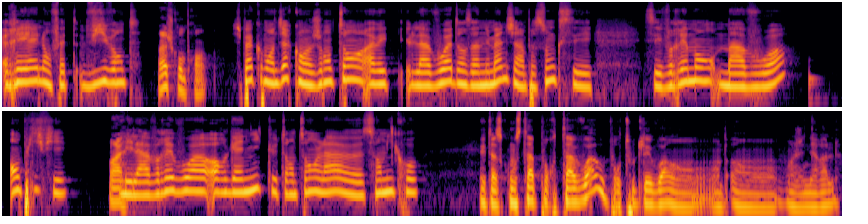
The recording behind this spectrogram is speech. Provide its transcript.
réelle en fait, vivante. Ouais, je comprends. Je sais pas comment dire, quand j'entends avec la voix dans un Neumann, j'ai l'impression que c'est, c'est vraiment ma voix amplifiée. Ouais. Mais la vraie voix organique que tu entends là euh, sans micro. Et tu as ce constat pour ta voix ou pour toutes les voix en, en- en- en général?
